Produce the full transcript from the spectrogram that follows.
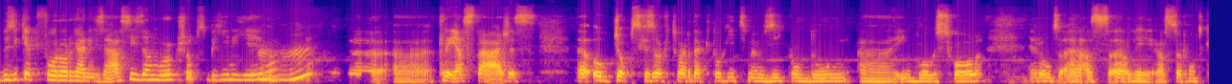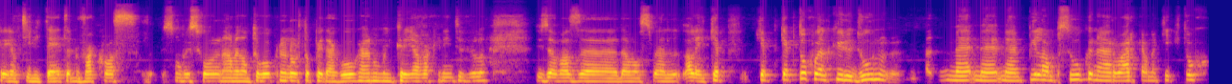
Dus ik heb voor organisaties dan workshops beginnen geven. Mm -hmm. Uh, creastages. Uh, ook jobs gezocht waar dat ik toch iets met muziek kon doen in hogescholen. En rond, als, als er rond creativiteit een vak was, sommige scholen namen dan toch ook een orthopedagoog aan om een creavakken in te vullen. Dus dat was, dat was wel... Allee, ik, heb, ik, heb, ik heb toch wel kunnen doen met, met een pilamp zoeken naar waar kan ik toch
